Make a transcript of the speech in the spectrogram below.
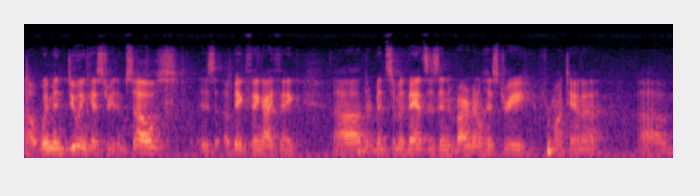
Uh, women doing history themselves is a big thing, I think. Uh, there have been some advances in environmental history for Montana, um,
